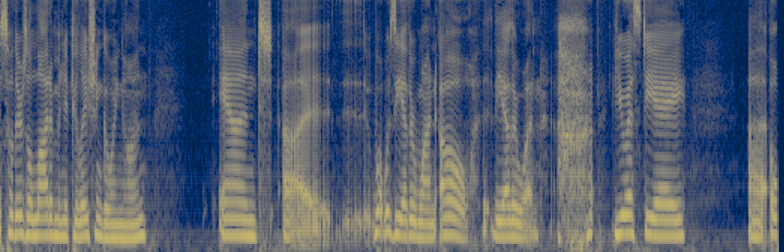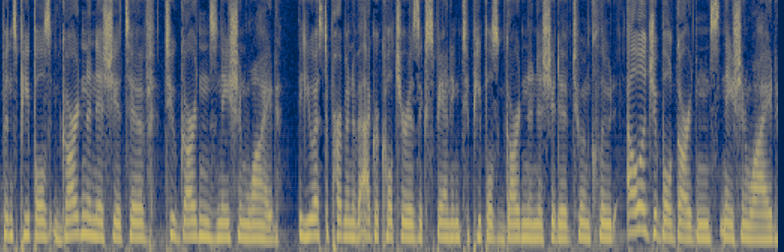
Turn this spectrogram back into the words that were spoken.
so there's a lot of manipulation going on and uh, what was the other one? Oh, the other one. USDA uh, opens people's garden initiative to gardens nationwide. The U.S. Department of Agriculture is expanding to People's Garden Initiative to include eligible gardens nationwide,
